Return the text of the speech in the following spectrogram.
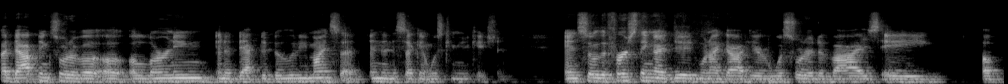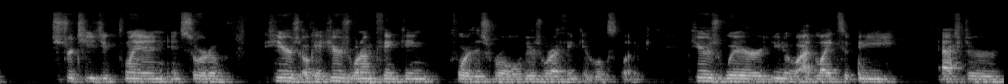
adopting sort of a, a, a learning and adaptability mindset. And then the second was communication. And so the first thing I did when I got here was sort of devise a a strategic plan and sort of here's okay, here's what I'm thinking for this role. Here's what I think it looks like. Here's where, you know, I'd like to be after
